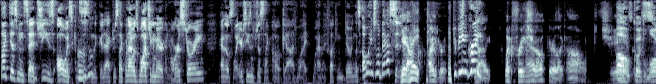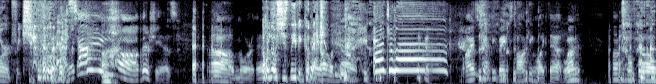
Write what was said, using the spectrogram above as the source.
like Desmond said, she's always consistently mm-hmm. good actress. Like when I was watching American Horror Story, and those later seasons, just like, oh god, why why am I fucking doing this? Oh, Angela Bassett. Yeah, right. I agree. You're being great. Yeah, like Freak yeah. Show, you're like, oh, oh Jesus. oh, good lord, Freak Show. like, oh, there she is. oh, more of this. Oh no, she's leaving. Come back. oh no, Angela. Why is Kathy Bates talking like that? What? Oh, no.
